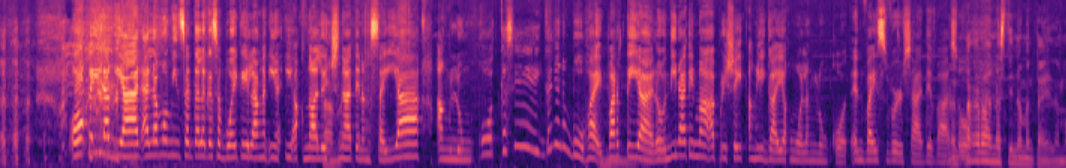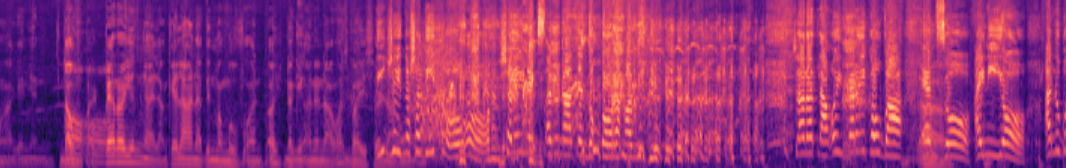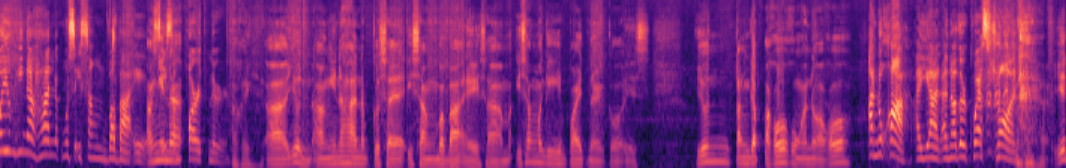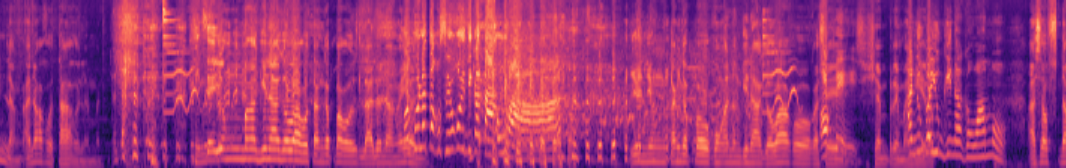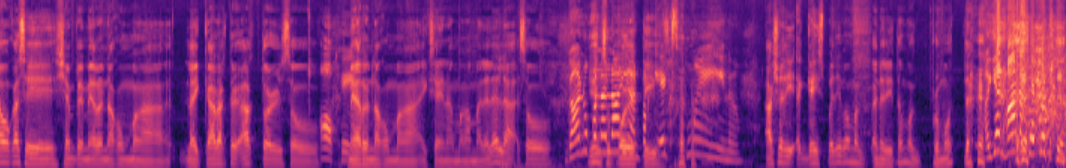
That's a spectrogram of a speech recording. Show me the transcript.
okay lang yan. Alam mo, minsan talaga sa buhay, kailangan i-acknowledge natin ang saya, ang lungkot. Kasi ganyan ang buhay. Parte yan. O, hindi natin ma-appreciate ang ligaya kung walang lungkot. And vice versa, 'di ba At So, nakaranas din naman tayo ng mga ganyan. Down Oo. part. Pero yun nga lang, kailangan natin mag-move on. Ay, naging ano na ako, advisor DJ na ako. siya dito, oo. siya na yung next ano natin, doktora kami. Charot lang. Uy, pero ikaw ba, Ah. Enzo, ay Neo, ano ba yung hinahanap mo sa isang babae o Ang sa hina- isang partner? Okay. Ah, yun, ang hinahanap ko sa isang babae, sa ma- isang magiging partner ko is, yun, tanggap ako kung ano ako. Ano ka? Ayan, another question. yun lang, ano ako, tao naman. hindi, yung mga ginagawa ko, tanggap ako, lalo na ngayon. Magulat ako sa'yo kung hindi ka tao, ha? yun yung tanggap ako kung anong ginagawa ko kasi Okay. syempre mahirap. ano ba yung ginagawa mo? As of now kasi syempre meron akong mga like character actor so Okay. meron akong mga eksena ng mga malalala. So Gaano yun, kalala yan? supportive. Paki-explain. Actually uh, guys, pwede ba mag ano dito mag-promote? Ayan, ha?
